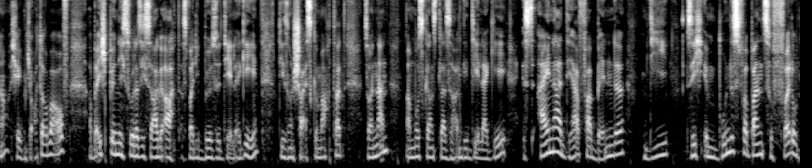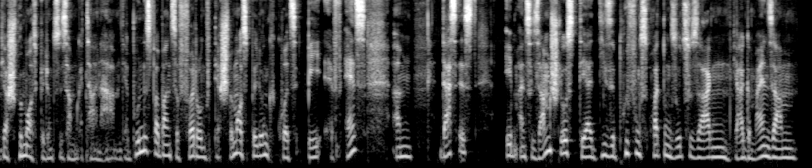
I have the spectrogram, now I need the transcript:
ja, ich reg mich auch darüber auf, aber ich bin nicht so, dass ich sage, ach, das war die böse DLRG, die so einen Scheiß gemacht hat, sondern man muss ganz klar sagen, die DLRG ist einer der Verbände, die sich im Bundesverband zur Förderung der Schwimmausbildung zusammengetan haben. Der Bundesverband zur Förderung der Schwimmausbildung, kurz BFS, ähm, das ist eben ein Zusammenschluss, der diese Prüfungsordnung sozusagen ja, gemeinsam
